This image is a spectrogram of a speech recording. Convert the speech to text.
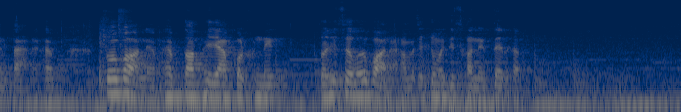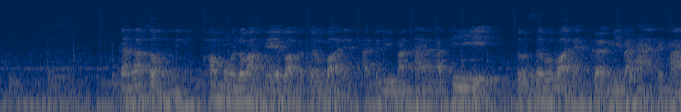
ต่างๆนะครับ ตัวบอร์ดเนี่ยตอนพยายามกด connect ตัวที่เซิร์ฟเวอร์บอร์ดนะครับมันจะขึ้นมา disconnected ครับ การรับส่ง ข้อมูลระหว่างเพจบอร์ดกับเซิร์ฟเวอร์บอร์ดเนี่ยอาจจะมีบางครั้งครับที่ตัวเซิร์ฟเวอร์บอร์ดเนี่ยเกิดมีปัญหาขึ้นมา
